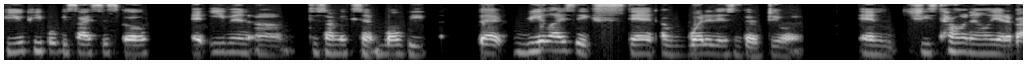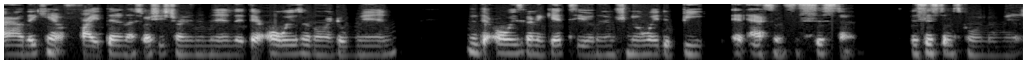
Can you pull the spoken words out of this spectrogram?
few people besides Cisco and even um, to some extent Mobley that realize the extent of what it is that they're doing. And she's telling Elliot about how they can't fight them. That's why she's turning them in. That they're always are going to win. That they're always going to get to you. And there's no way to beat, in essence, the system the system's going to win.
